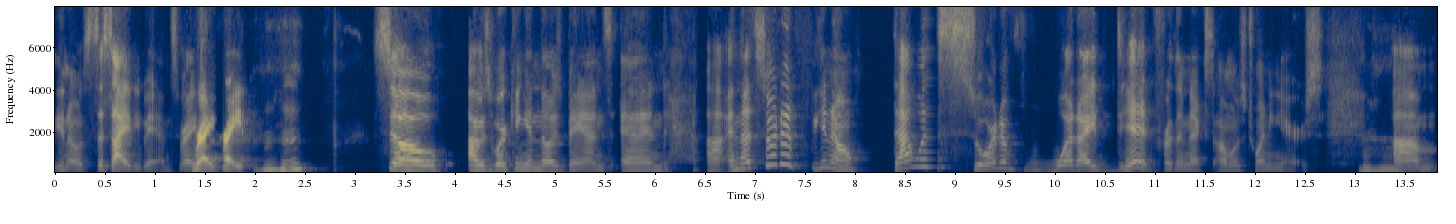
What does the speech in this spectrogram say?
you know, society bands, right? Right, right. Mm-hmm. So I was working in those bands, and uh, and that's sort of, you know, that was sort of what I did for the next almost twenty years. Mm-hmm. Um,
